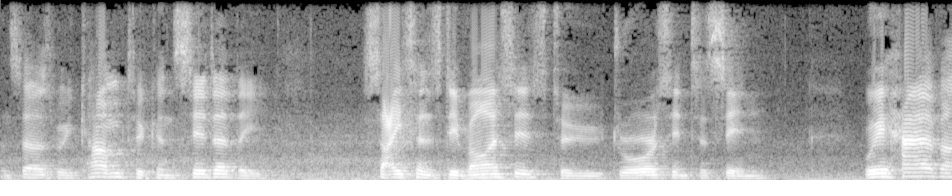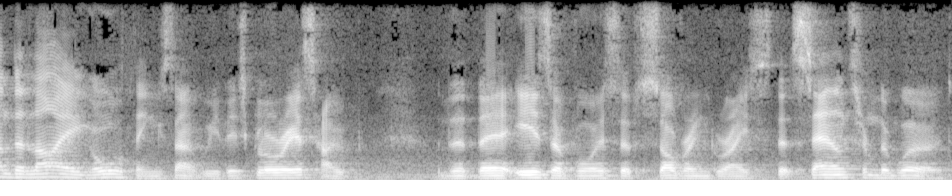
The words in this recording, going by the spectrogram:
And so, as we come to consider the Satan's devices to draw us into sin, we have underlying all things, don't we, this glorious hope that there is a voice of sovereign grace that sounds from the Word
